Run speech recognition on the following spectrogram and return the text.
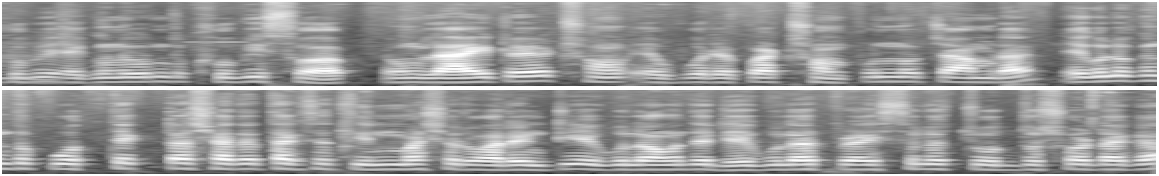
খুবই এগুলো কিন্তু খুবই সফট এবং লাইট ওয়েট উপরে পার্ট সম্পূর্ণ চামড়া। এগুলো কিন্তু প্রত্যেকটার সাথে থাকছে তিন মাসের ওয়ারেন্টি এগুলো আমাদের রেগুলার প্রাইস ছিল চোদ্দোশো টাকা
